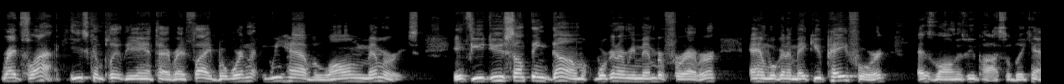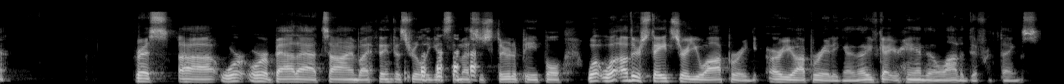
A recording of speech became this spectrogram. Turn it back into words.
red flag. He's completely anti red flag, but we're we have long memories. If you do something dumb, we're going to remember forever, and we're going to make you pay for it as long as we possibly can. Chris, uh, we're we're about out of time, but I think this really gets the message through to people. What what other states are you operating are you operating in? I know you've got your hand in a lot of different things.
